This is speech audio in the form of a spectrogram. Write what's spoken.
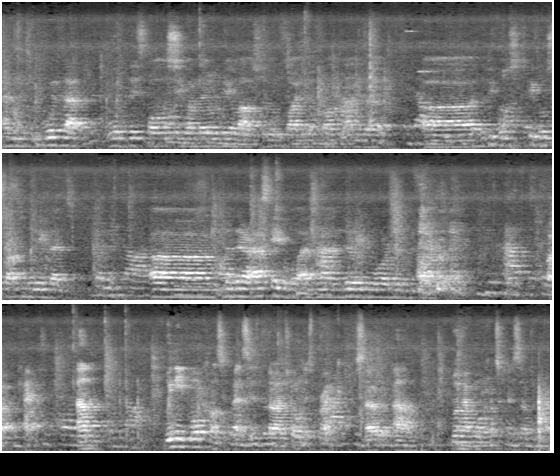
And with that, with this policy, when they will be allowed to fight in the front line, the, uh, the people, people start to believe that uh, that they are as capable as men during the war than before. Right, okay. Um, we need more consequences, but I'm told it's break. So um, we'll have more consequences after break.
